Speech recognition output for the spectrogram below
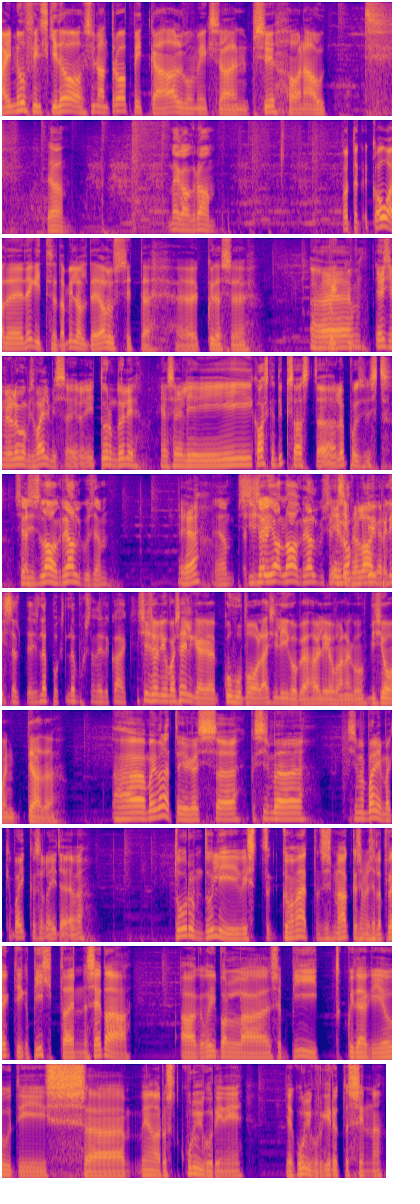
Ainufinski too Sünantroopika albumiks on Psühhonaut. jaa, megakraam. Oota, kaua te tegite seda, millal te alustasite, kuidas see? Äh, esimene lugu, mis valmis sai, oli Turm tuli ja see oli kakskümmend üks aasta lõpus vist. see oli siis laagri algus jah? jah. jah, siis oli laagri algus oli rohkem tüüpe lihtsalt ja siis lõpuks, lõpuks nad olid kaheksa. siis oli juba selge, kuhu poole asi liigub ja oli juba nagu visioon teada äh,? ma ei mäletagi, kas, kas siis me, siis me panime äkki paika selle idee või? Turm tuli vist, kui ma mäletan, siis me hakkasime selle projektiga pihta enne seda, aga võib-olla see beat kuidagi jõudis äh, minu arust Kulgurini ja Kulgur kirjutas sinna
